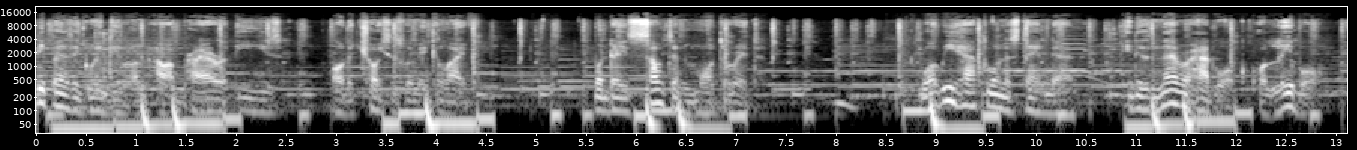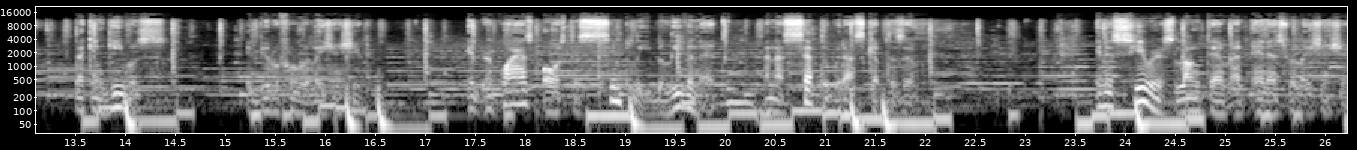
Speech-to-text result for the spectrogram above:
depends a great deal on our priorities or the choices we make in life. But there is something more to it. What we have to understand that it is never hard work or labor that can give us a beautiful relationship. It requires us to simply believe in it and accept it without skepticism. In a serious, long term, and earnest relationship,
